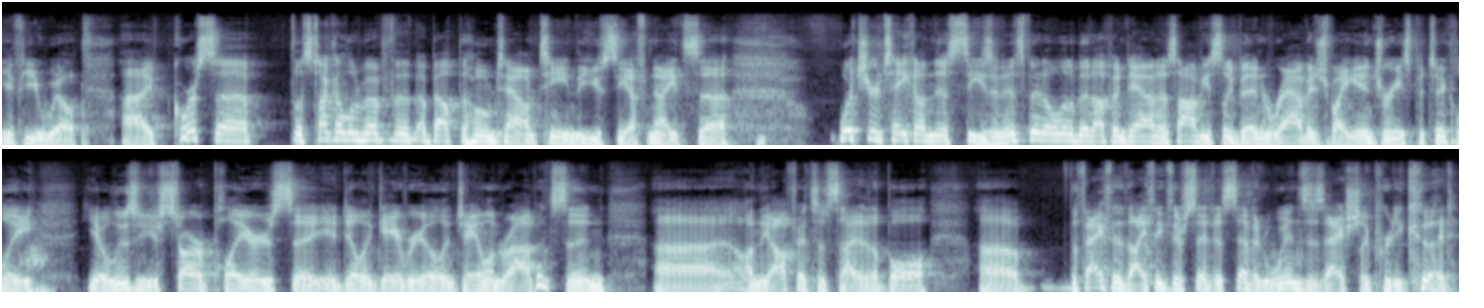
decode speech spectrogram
if you will. Uh, of course, uh, let's talk a little bit about the hometown team, the UCF Knights. Uh, what's your take on this season? It's been a little bit up and down. It's obviously been ravaged by injuries, particularly you know losing your star players uh, in Dillon Gabriel and Jaylon Robinson uh, on the offensive side of the ball. Uh, the fact that I think they're set at seven wins is actually pretty good.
